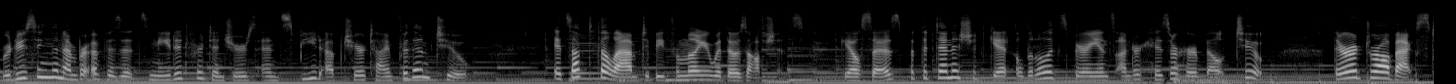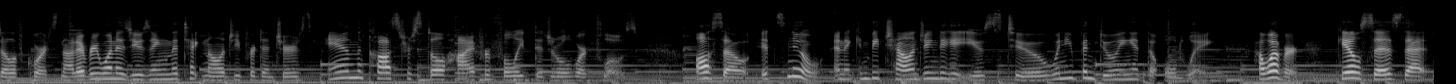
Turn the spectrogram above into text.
reducing the number of visits needed for dentures and speed up chair time for them too. It's up to the lab to be familiar with those options. Gail says, but the dentist should get a little experience under his or her belt too. There are drawbacks still, of course. Not everyone is using the technology for dentures, and the costs are still high for fully digital workflows. Also, it's new and it can be challenging to get used to when you've been doing it the old way. However, Gail says that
